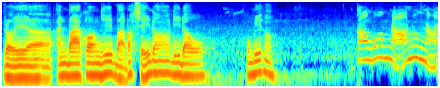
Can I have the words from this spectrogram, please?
Rồi ờ, anh ba con với bà bác sĩ đó đi đâu? Không biết không? con cũng không rõ nữa ông nội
